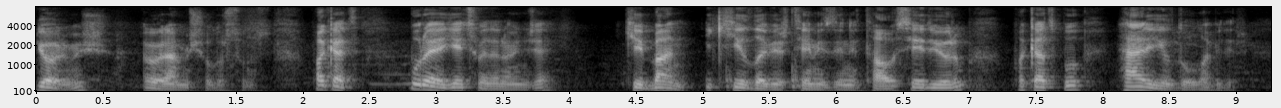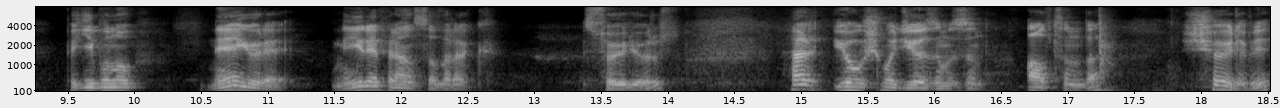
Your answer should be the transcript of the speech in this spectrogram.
görmüş, öğrenmiş olursunuz. Fakat buraya geçmeden önce ki ben iki yılda bir temizliğini tavsiye ediyorum. Fakat bu her yılda olabilir. Peki bunu neye göre, neyi referans alarak söylüyoruz? Her yoğuşma cihazımızın altında şöyle bir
